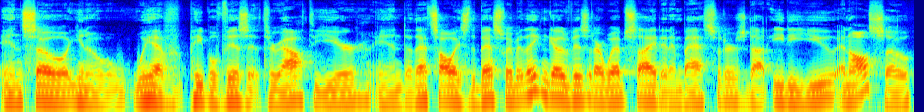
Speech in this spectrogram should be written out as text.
And so, you know, we have people visit throughout the year, and uh, that's always the best way. But they can go visit our website at ambassadors.edu and also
